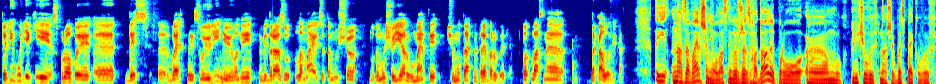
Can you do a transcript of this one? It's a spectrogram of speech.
тоді будь-які спроби е, десь е, вести свою лінію, вони відразу ламаються, тому що. Ну тому що є аргументи, чому так не треба робити. От, власне, така логіка. І на завершення, власне, ви вже згадали про е, ключових наших безпекових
